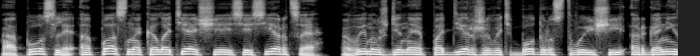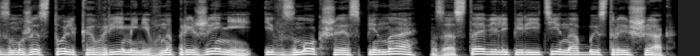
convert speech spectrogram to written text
а после опасно колотящееся сердце, вынужденное поддерживать бодрствующий организм уже столько времени в напряжении и взмокшая спина заставили перейти на быстрый шаг.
